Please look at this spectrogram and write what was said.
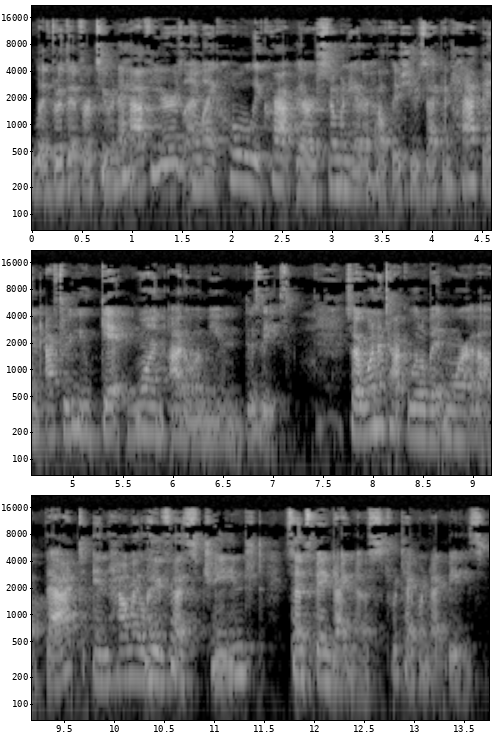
lived with it for two and a half years, I'm like, holy crap, there are so many other health issues that can happen after you get one autoimmune disease. So I want to talk a little bit more about that and how my life has changed since being diagnosed with type 1 diabetes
